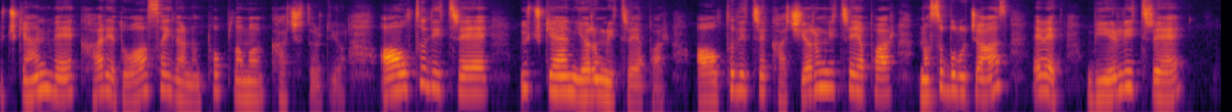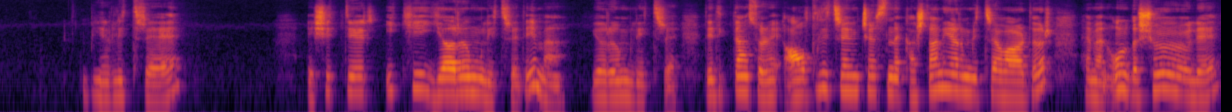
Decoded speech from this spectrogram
Üçgen ve kare doğal sayılarının toplamı kaçtır diyor. 6 litre üçgen yarım litre yapar. 6 litre kaç yarım litre yapar? Nasıl bulacağız? Evet 1 litre 1 litre eşittir 2 yarım litre değil mi? Yarım litre. Dedikten sonra 6 litrenin içerisinde kaç tane yarım litre vardır? Hemen onu da şöyle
